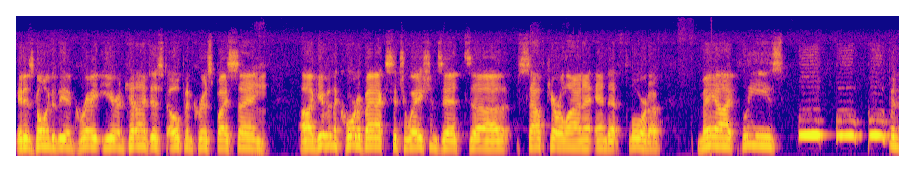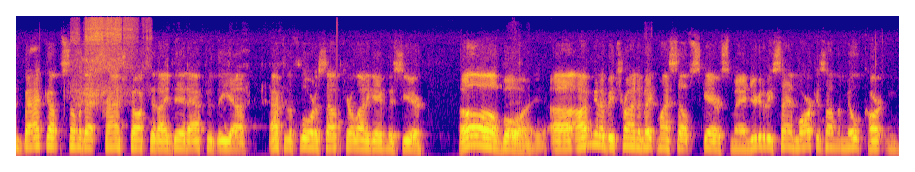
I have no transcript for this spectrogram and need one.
It is going to be a great year. And can I just open, Chris, by saying, mm. uh, given the quarterback situations at uh, South Carolina and at Florida, may I please boop, boop, boop, and back up some of that trash talk that I did after the uh, after the Florida South Carolina game this year. Oh boy, uh, I'm going to be trying to make myself scarce, man. You're going to be saying Marc is on the milk carton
